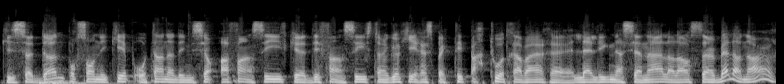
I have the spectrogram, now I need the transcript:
qu'il se donne pour son équipe, autant dans des missions offensives que défensives. C'est un gars qui est respecté partout à travers euh, la Ligue nationale. Alors, c'est un bel honneur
